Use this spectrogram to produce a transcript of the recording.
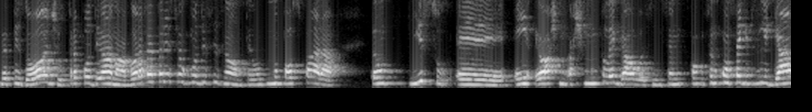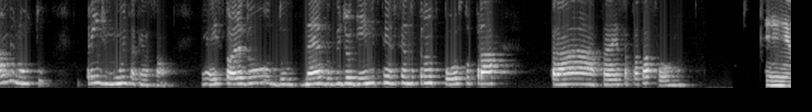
no episódio para poder, ah, não, agora vai aparecer alguma decisão, então eu não posso parar. Então, isso é, é, eu acho, acho muito legal, assim, você não, você não consegue desligar um minuto, prende muita atenção. É a história do, do, né, do videogame sendo transposto para para essa plataforma. É,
